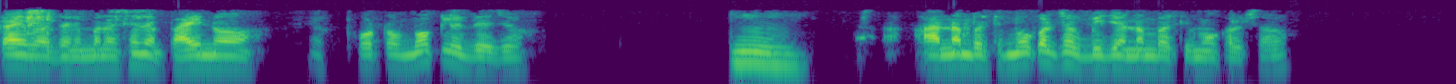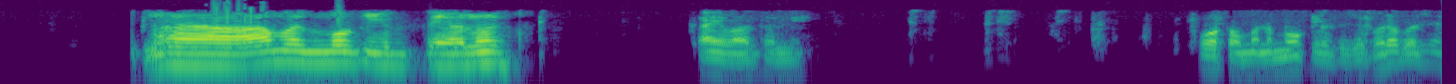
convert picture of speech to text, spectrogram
કઈ વાંધો નહીં. મને છે ને ભાઈનો નો ફોટો મોકલી દેજો. હમ. આ નંબરથી મોકલશો કે બીજા નંબરથી મોકલશો? આમ જ મોકલી દે હાલો કાંઈ વાંધો નહીં. ફોટો મને મોકલી દેજો બરાબર છે?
